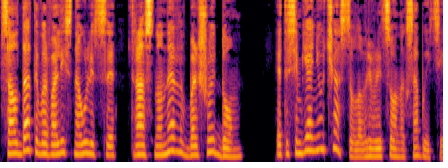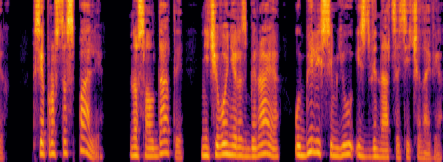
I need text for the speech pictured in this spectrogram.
Солдаты ворвались на улице Транснонен в большой дом. Эта семья не участвовала в революционных событиях. Все просто спали. Но солдаты, ничего не разбирая, убили семью из двенадцати человек.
